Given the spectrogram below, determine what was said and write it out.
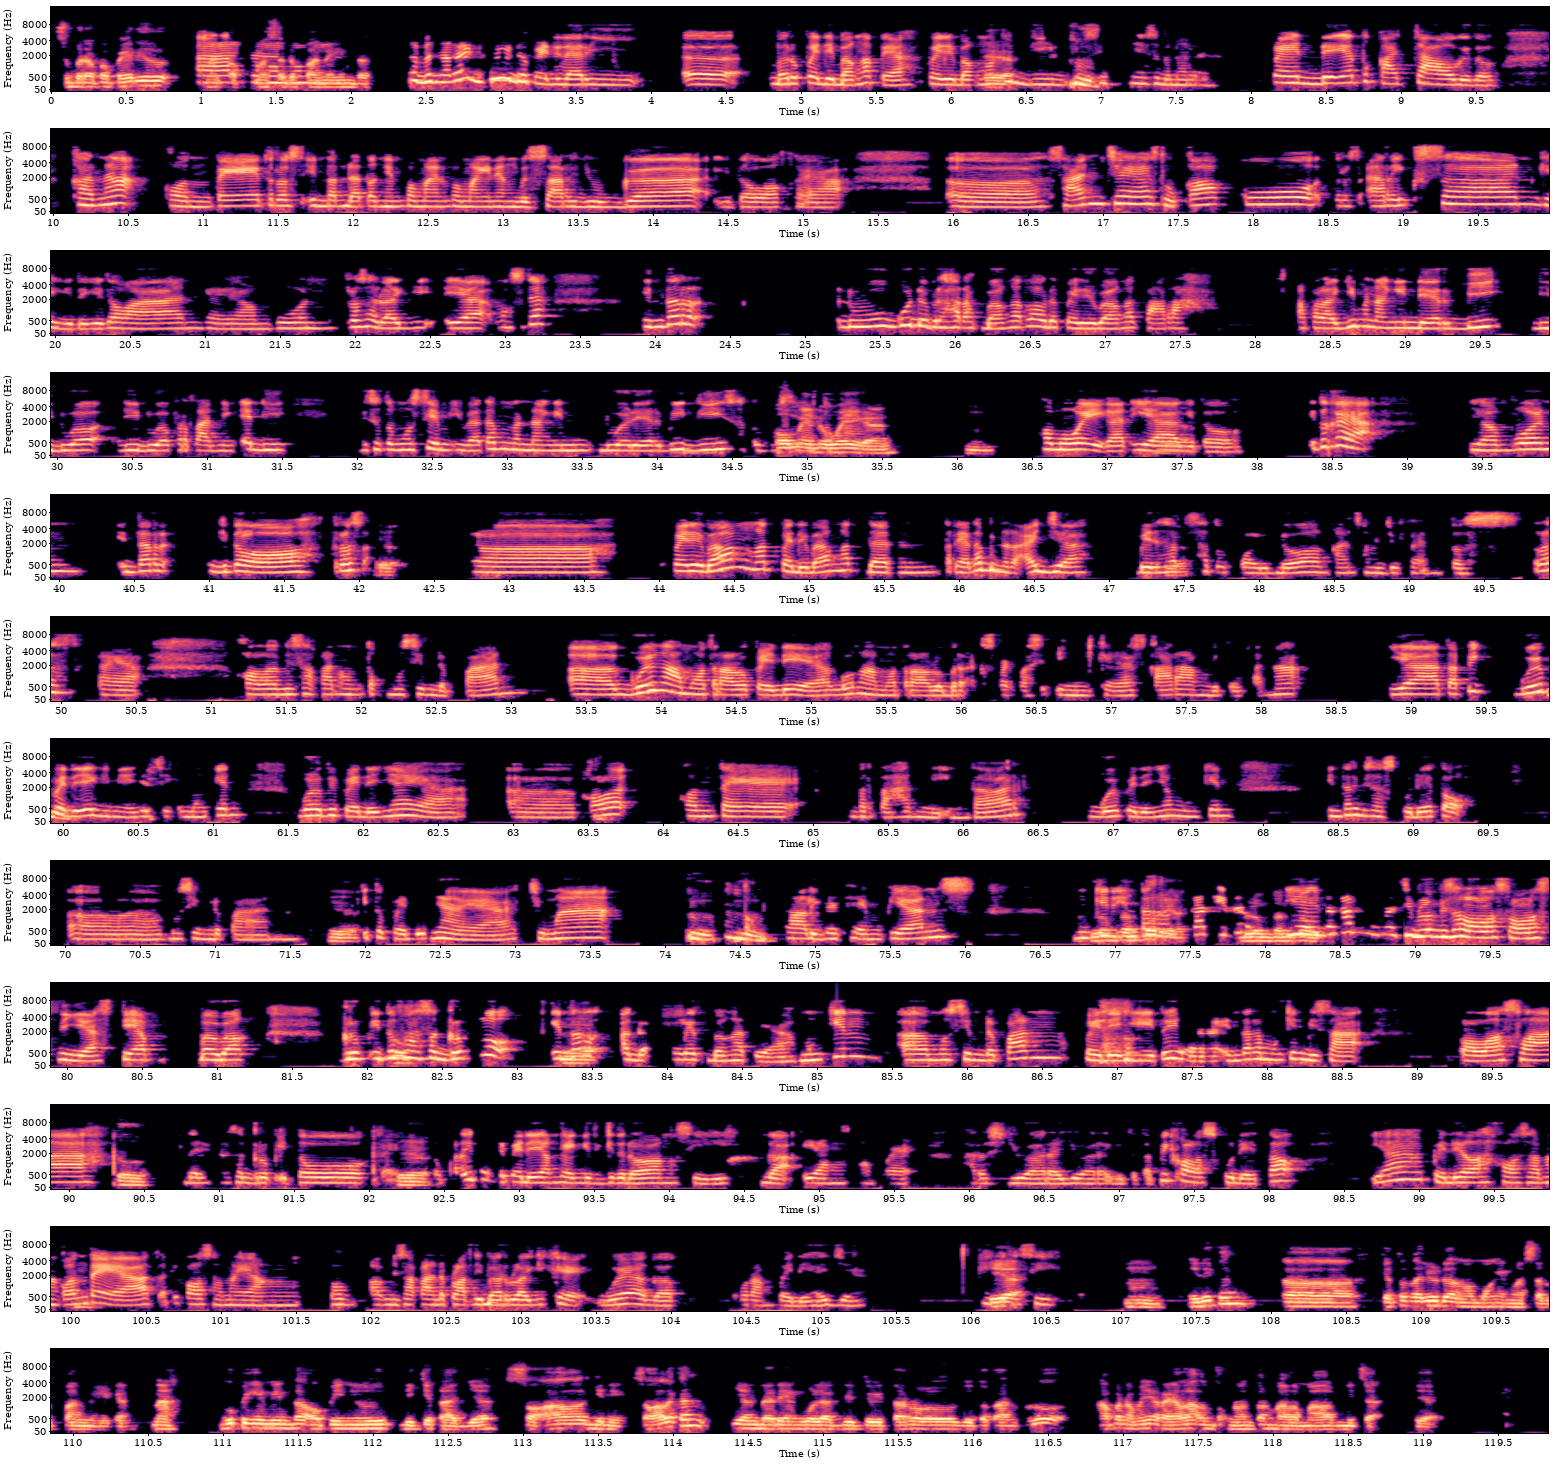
Seberapa pede lu menatap masa Uh, depannya Inter? Sebenarnya gue udah pede dari eh, baru pede banget ya, pede banget Iya. tuh di musimnya sebenarnya. Pede ya tuh kacau gitu. Karena Conte terus Inter datengin pemain-pemain yang besar juga gitu loh kayak eh Sanchez, Lukaku, terus Eriksen kayak gitu-gitu kan. Kayak ya ampun. Terus ada lagi ya maksudnya Inter aduh gue udah berharap banget lah, udah pede banget parah. Apalagi menangin derby di dua di dua pertanding eh di di satu musim ibaratnya menangin dua derby di satu musim Home and away kan. kan? home away kan iya Iya. gitu itu kayak ya ampun Inter gitu loh terus Iya. eh pede banget pede banget dan ternyata bener aja beda Iya. satu, satu poin doang kan sama Juventus terus kayak kalau misalkan untuk musim depan eh gue nggak mau terlalu pede ya gue nggak mau terlalu berekspektasi tinggi kayak sekarang gitu karena ya tapi gue Hmm. pedenya gini aja sih mungkin gue lebih pedenya ya eh kalau Conte bertahan di Inter gue pedenya mungkin Inter bisa Scudetto eh musim depan Iya. itu pedenya ya cuma untuk masalah Liga Champions mungkin Belum tentu Inter ya? kan Inter Belum tentu. iya Inter kan masih belum bisa lolos lolos nih ya setiap babak grup itu fase grup tuh Inter Iya. agak sulit banget ya mungkin eh, musim depan PD-nya itu ya Inter mungkin bisa lolos lah Betul. dari fase grup itu kayak Iya. gitu. Paling yang kayak gitu-gitu doang sih nggak yang sampai harus juara-juara gitu tapi kalau Scudetto ya pede lah kalau sama Conte ya tapi kalau sama yang oh, misalkan ada pelatih baru lagi kayak gue agak kurang pede aja Kayak Iya. gitu sih Hmm, ini kan eh, kita tadi udah ngomongin masa depan nih kan. Nah, gue pengen minta opini lu dikit aja soal gini. Soalnya kan yang dari yang gue lihat di Twitter lo gitu kan, lu apa namanya rela untuk nonton malam-malam nih cak, ya,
